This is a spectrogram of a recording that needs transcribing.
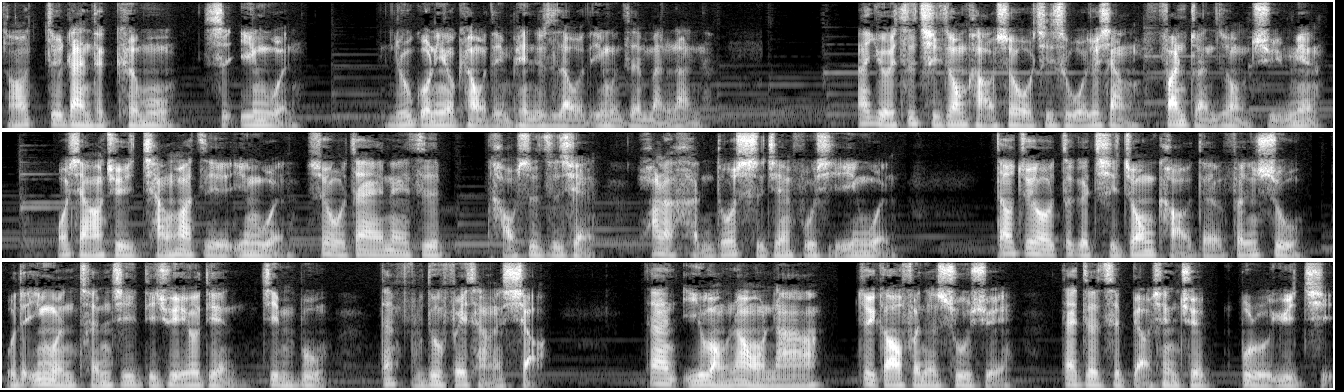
然后最烂的科目是英文。如果你有看我的影片，就知道我的英文真的蛮烂的。那有一次期中考的时候，我其实我就想翻转这种局面，我想要去强化自己的英文，所以我在那一次考试之前花了很多时间复习英文。到最后这个期中考的分数，我的英文成绩的确有点进步，但幅度非常的小。但以往让我拿最高分的数学，在这次表现却不如预期，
